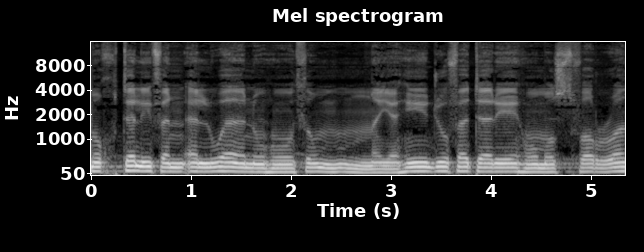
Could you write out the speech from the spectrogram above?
مختلفا ألوانه ثم يهيج فتريه مصفرا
